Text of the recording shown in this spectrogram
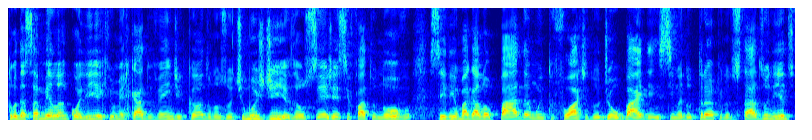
toda essa melancolia que o mercado vem indicando nos últimos dias, ou seja, esse fato novo seria uma galopada muito forte do Joe Biden em cima do Trump nos Estados Unidos,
